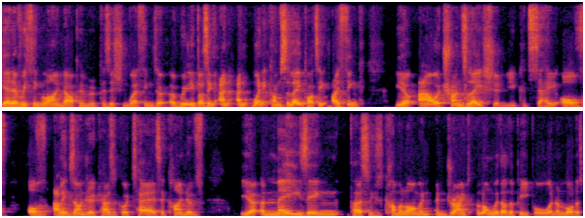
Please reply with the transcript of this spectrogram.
get everything lined up in a position where things are, are really buzzing. And and when it comes to the Labour Party, I think you know, our translation, you could say, of of Alexandria Ocasio Cortez, a kind of you know amazing person who's come along and, and, dragged along with other people and a lot of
